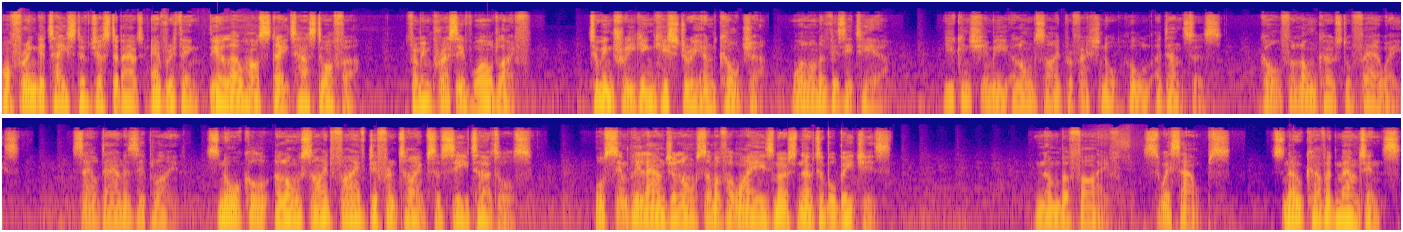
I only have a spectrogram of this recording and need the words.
offering a taste of just about everything the Aloha state has to offer, from impressive wildlife to intriguing history and culture. While on a visit here, you can shimmy alongside professional hula dancers, golf along coastal fairways, sail down a zip line, snorkel alongside five different types of sea turtles, or simply lounge along some of Hawaii's most notable beaches. Number 5. Swiss Alps. Snow-covered mountains,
